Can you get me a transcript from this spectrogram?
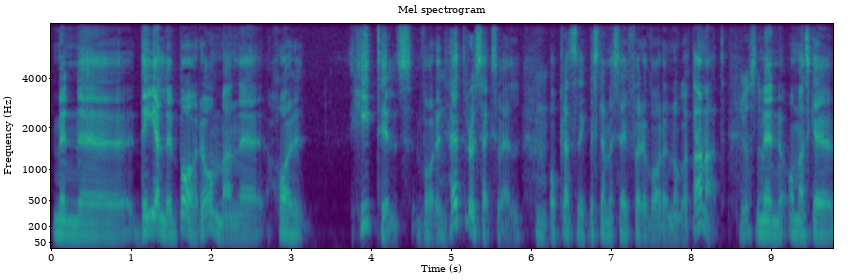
Men eh, det gäller bara om man eh, har hittills varit heterosexuell och plötsligt bestämmer sig för att vara något annat. Men om man ska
